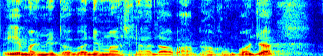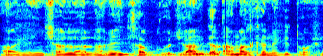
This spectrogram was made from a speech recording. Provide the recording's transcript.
تو یہ مجموعی طور پر نماز کے آداب آپ کا حکم پہنچا۔ آگے ان شاء اللہ اللہ ان سب کو جان کر عمل کرنے کی توفیع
